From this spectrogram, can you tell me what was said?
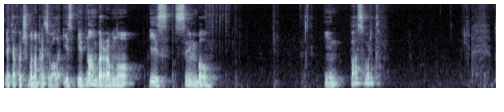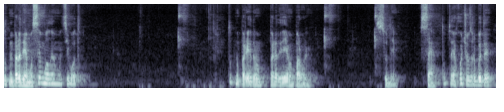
Як я хочу, щоб вона працювала. Is if number равно is symbol in password. Тут ми передаємо символи. оці от. Тут ми передаємо, передаємо пароль сюди. Все. Тобто я хочу зробити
